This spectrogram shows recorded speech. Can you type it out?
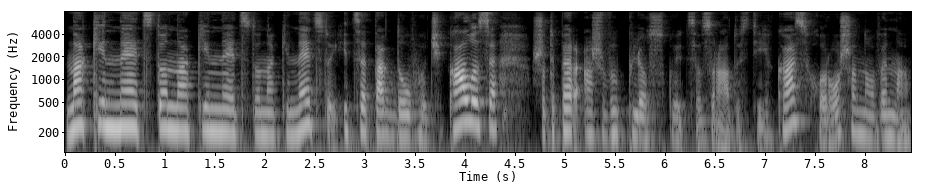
На кінець-то, на кінець-то, на кінець-то. І це так довго чекалося, що тепер аж випльоскується з радості. Якась хороша новина.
